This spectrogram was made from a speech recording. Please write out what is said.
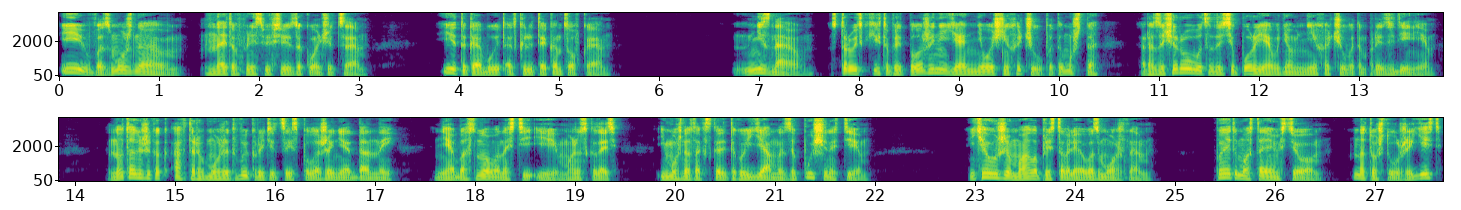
и, возможно, на этом, в принципе, все и закончится. И такая будет открытая концовка. Не знаю, строить каких-то предположений я не очень хочу, потому что разочаровываться до сих пор я в нем не хочу в этом произведении. Но так же, как автор может выкрутиться из положения данной необоснованности и, можно сказать, и можно так сказать, такой ямы запущенности, я уже мало представляю возможным. Поэтому оставим все на то, что уже есть,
